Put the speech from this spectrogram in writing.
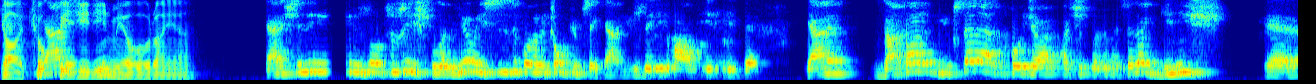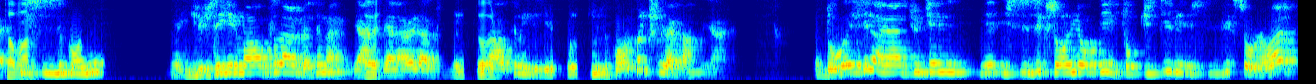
Ya çok Yani- feci değil mi ya oran ya? Gençlerin yüzde otuzu iş bulabiliyor ve işsizlik oranı çok yüksek yani yüzde yirmi altı yirmi yedide. Yani Zafer Yükseler Hoca açıkladı mesela geniş e, Taban. işsizlik oranı yüzde yirmi altılarda değil mi? Yani Evet. ben öyle hatırlıyorum. Doğru. 26 mıydı? 29 muydu? Korkunç bir rakamdı yani. Dolayısıyla yani Türkiye'nin bir işsizlik sorunu yok değil. Çok ciddi bir işsizlik sorunu var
